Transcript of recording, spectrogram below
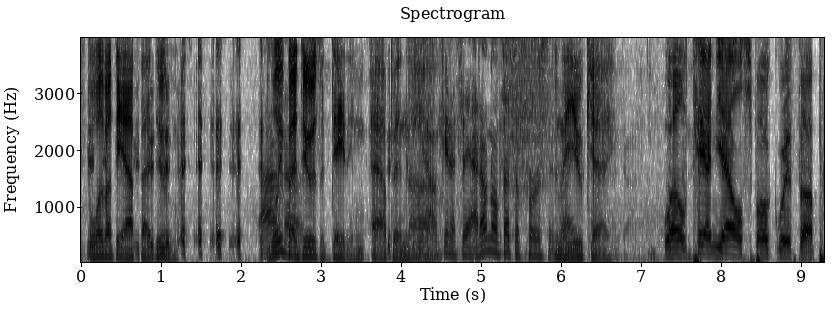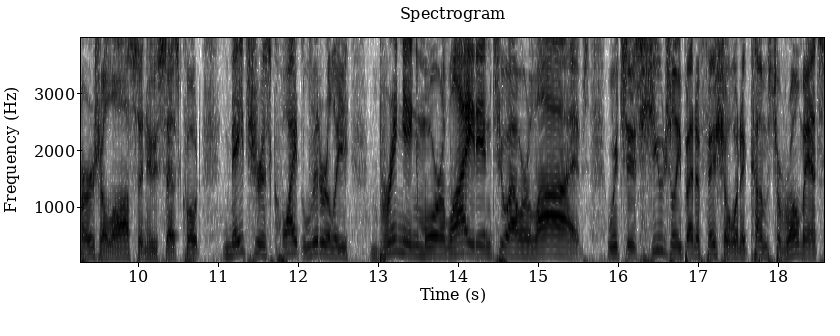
But what about the app Badoo? I I believe don't know. Badoo is a dating app in uh, Yeah, I'm gonna say I don't know if that's a person. in right? the UK. Well, Danielle spoke with uh, Persia Lawson, who says, quote, nature is quite literally bringing more light into our lives, which is hugely beneficial when it comes to romance,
